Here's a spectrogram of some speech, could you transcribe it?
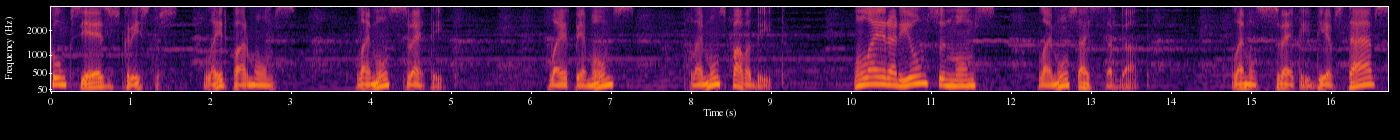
Kungs Jēzus Kristus, lai ir pār mums, lai mūs svētītu, lai ir pie mums, lai mūs pavadītu, un lai ir ar jums un mums, lai mūs aizsargātu, lai mūs svētītu Dievs Tēvs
